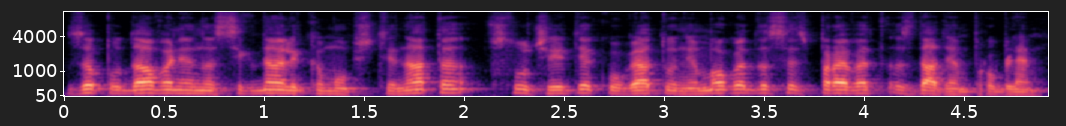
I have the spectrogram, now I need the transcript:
за подаване на сигнали към общината в случаите, когато не могат да се справят с даден проблем.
